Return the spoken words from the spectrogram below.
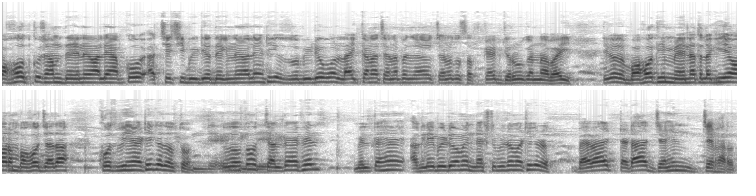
बहुत कुछ हम देने वाले हैं आपको अच्छी अच्छी वीडियो देखने वाले हैं ठीक है तो वीडियो को लाइक करना चैनल पर चैनल को सब्सक्राइब ज़रूर करना भाई ठीक है तो बहुत ही मेहनत लगी है और हम बहुत ज़्यादा खुश भी हैं ठीक है दोस्तों? तो दोस्तों चलते हैं फिर। मिलते हैं अगले वीडियो में नेक्स्ट वीडियो में, ठीक है? बाय बाय टाटा जय हिंद जय भारत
